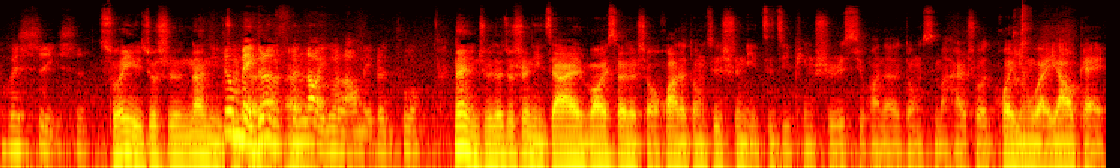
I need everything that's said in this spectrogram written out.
都会试一试，所以就是，那你就每个人分嗯到一个，然后每个人做。那你觉得就是你在 Voicer 的时候画的东西是你自己平时喜欢的东西吗？还是说会因为要给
